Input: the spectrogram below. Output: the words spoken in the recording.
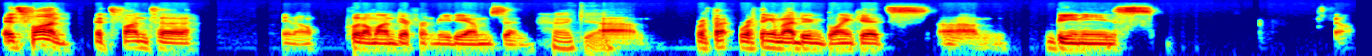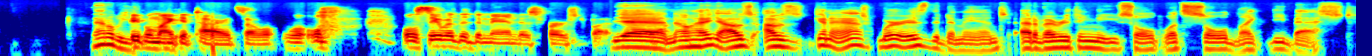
It's fun. It's fun to, you know, put them on different mediums, and heck yeah. Um, we're th- we're thinking about doing blankets, um, beanies. You know, That'll be people might get tired, so we'll, we'll we'll see where the demand is first. But yeah, yeah, no, hey, I was I was gonna ask where is the demand out of everything that you sold? What's sold like the best?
